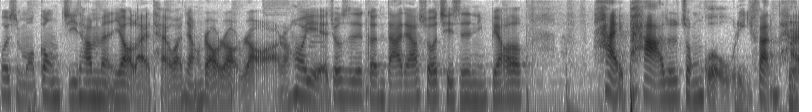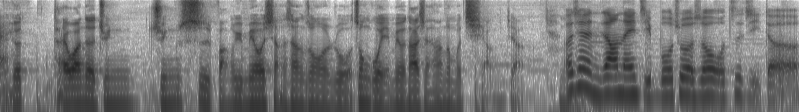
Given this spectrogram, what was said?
为什么共击他们要来台湾这样绕绕绕啊，然后也就是跟大家说，其实你不要害怕，就是中国武力犯台，，就台湾的军军事防御没有想象中的弱，中国也没有他想象那么强，这样。而且你知道那一集播出的时候，我自己的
